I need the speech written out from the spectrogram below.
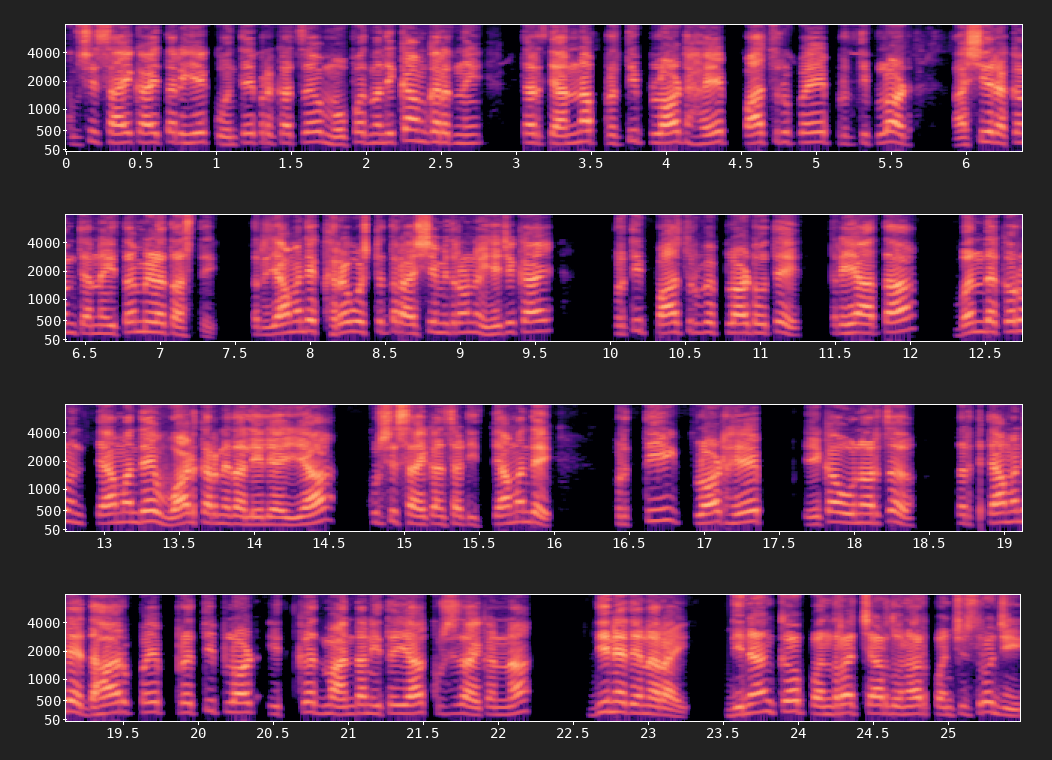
कृषी सहाय्यक आहे तर हे कोणत्याही प्रकारचं मोफतमध्ये काम करत नाही. तर त्यांना प्रति प्लॉट हे पाच रुपये प्रति प्लॉट अशी रक्कम त्यांना इथं मिळत असते. तर यामध्ये खरं गोष्ट तर अशी मित्रांनो हे जे काय प्रति पाच रुपये प्लॉट होते तर हे आता बंद करून त्यामध्ये वाढ करण्यात आलेली आहे या कृषी सहाय्यकांसाठी. त्यामध्ये प्रति प्लॉट हे एका ओनरचं तर त्यामध्ये दहा रुपये प्रति प्लॉट इतकं मानधन इथे या कृषी सहाय्यकांना देण्यात येणार आहे. दिनांक पंधरा चार दोन हजार पंचवीस रोजी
